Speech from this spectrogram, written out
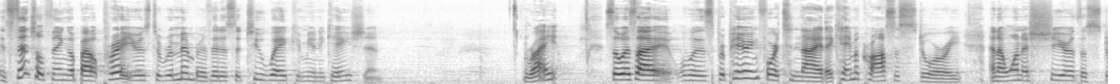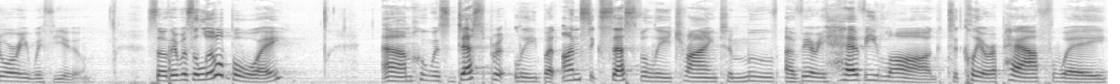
essential thing about prayer is to remember that it's a two way communication. Right? So, as I was preparing for tonight, I came across a story, and I want to share the story with you. So, there was a little boy um, who was desperately but unsuccessfully trying to move a very heavy log to clear a pathway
